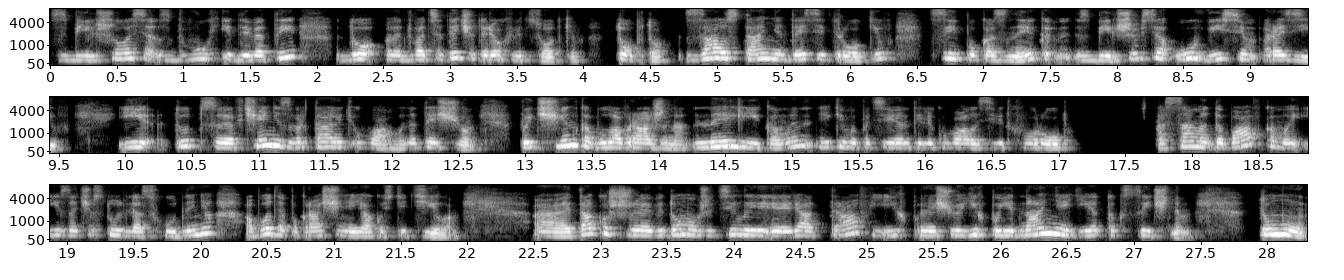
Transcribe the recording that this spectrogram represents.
збільшилася з 2,9 до е, 24%. Тобто за останні 10 років цей показник збільшився у 8 разів. І тут е, вчені звертають увагу на те, що печінка була вражена не ліками, якими пацієнти лікувалися від хвороб, саме добавками і зачасту для схуднення або для покращення якості тіла. Е, Також відомо вже цілий е, ряд трав, їх, е, що їх поєднання є токсичним. Тому,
